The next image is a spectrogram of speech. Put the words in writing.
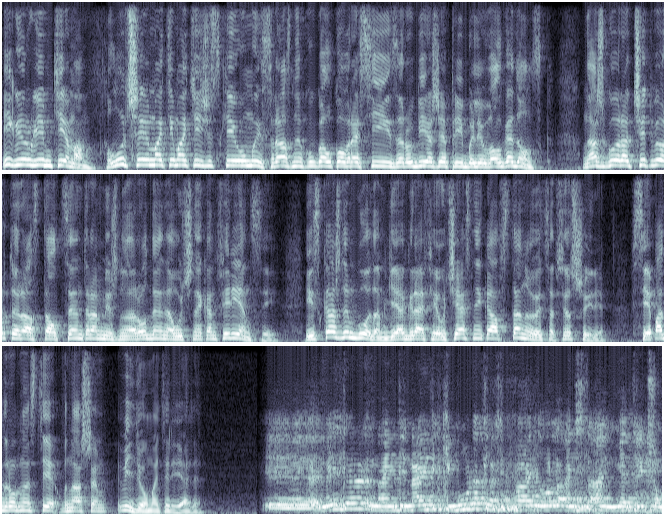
И к другим темам. Лучшие математические умы с разных уголков России и зарубежья прибыли в Волгодонск. Наш город четвертый раз стал центром международной научной конференции. И с каждым годом география участников становится все шире. Все подробности в нашем видеоматериале. Later, 1990, Kimura classified all Einstein metrics on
